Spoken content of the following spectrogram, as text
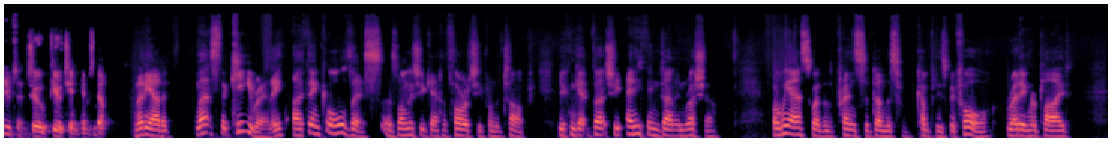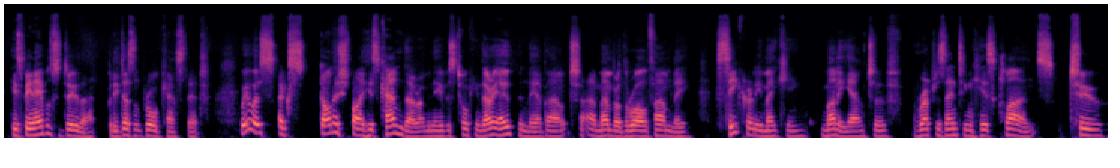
Putin. Through Putin himself. And then he added, that's the key, really. I think all this, as long as you get authority from the top, you can get virtually anything done in Russia. When we asked whether the prince had done this for companies before, Reading replied, He's been able to do that, but he doesn't broadcast it. We were astonished by his candor. I mean, he was talking very openly about a member of the royal family secretly making money out of representing his clients to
